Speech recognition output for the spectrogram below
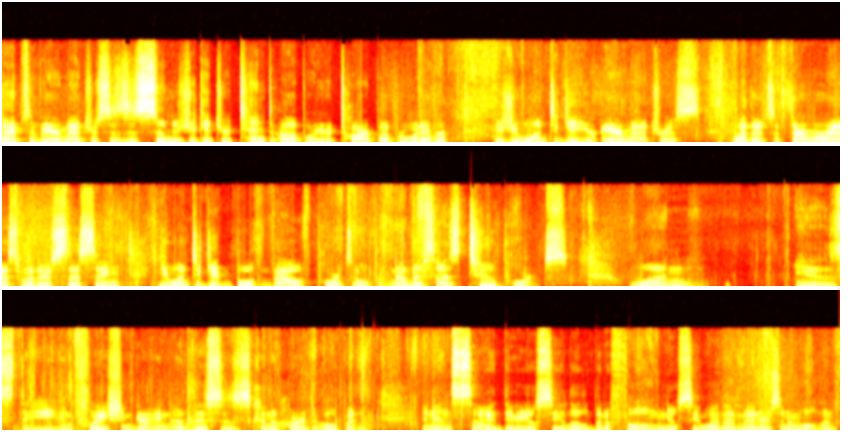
types of air mattresses, as soon as you get your tent up or your tarp up or whatever, is you want to get your air mattress, whether it's a Thermarest, whether it's this thing, you want to get both valve ports open. Now this has two ports. One is the inflation guy. Now this is kind of hard to open. And inside there you'll see a little bit of foam and you'll see why that matters in a moment.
